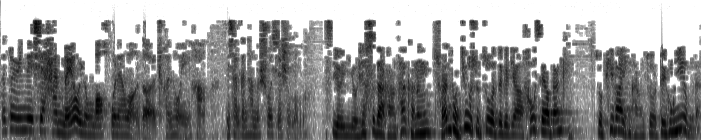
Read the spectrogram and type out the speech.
那对于那些还没有拥抱互联网的传统银行，你想跟他们说些什么吗？有有些四大行，它可能传统就是做这个叫 wholesale banking，做批发银行，做对公业务的，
